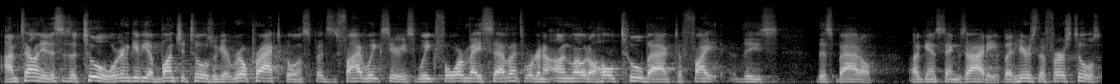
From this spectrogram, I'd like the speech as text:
I'm telling you, this is a tool. We're going to give you a bunch of tools. We get real practical. This is a five week series. Week four, May 7th, we're going to unload a whole tool bag to fight these, this battle against anxiety. But here's the first tools.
